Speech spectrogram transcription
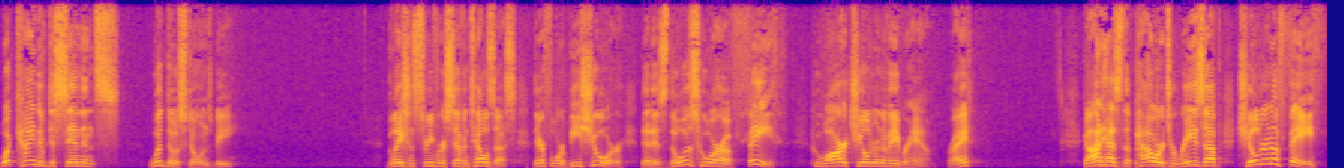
What kind of descendants would those stones be? Galatians 3, verse 7 tells us, Therefore, be sure that as those who are of faith, who are children of Abraham, right? God has the power to raise up children of faith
